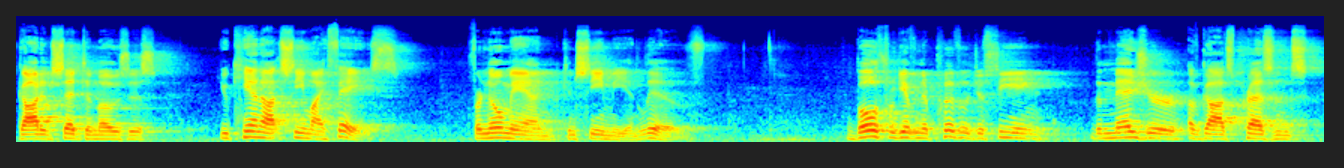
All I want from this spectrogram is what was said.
God had said to Moses, You cannot see my face, for no man can see me and live. Both were given the privilege of seeing the measure of God's presence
